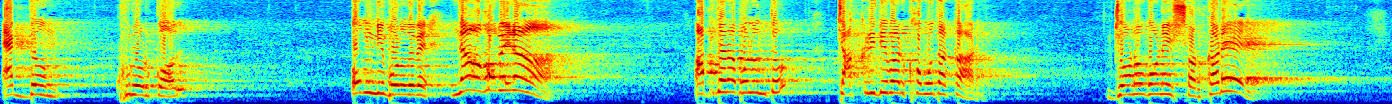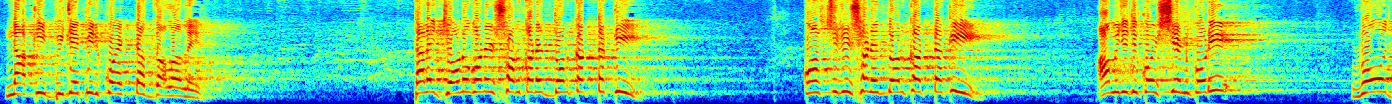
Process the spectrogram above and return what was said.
একদম খুঁড়োর কল। অমনি বলে দেবে, না, হবে না। আপনারা বলুন তো, চাকরি দেওয়ার ক্ষমতা কার? জনগণের সরকারের? নাকি বিজেপির কয়েকটা দালালের? তাহলে জনগণের সরকারের দরকারটা কি? কনস্টিটিউশনের দরকারটা কি? আমি যদি কোয়েশ্চেন করি, রোজ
